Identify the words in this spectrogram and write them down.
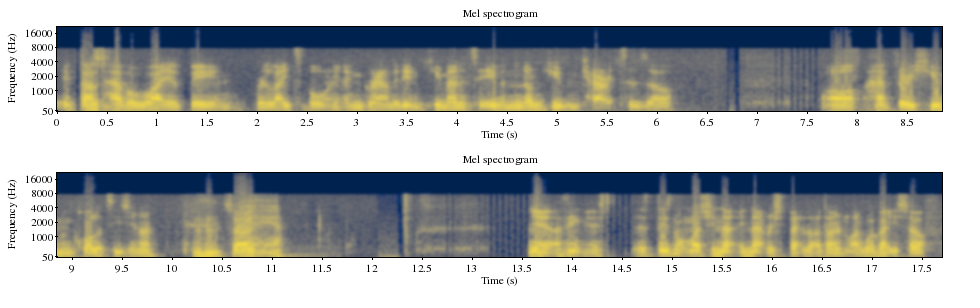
it does have a way of being relatable and grounded in humanity. Even non-human characters are are have very human qualities, you know. Mm-hmm. So yeah, yeah, yeah. I think there's there's not much in that in that respect that I don't like. What about yourself?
